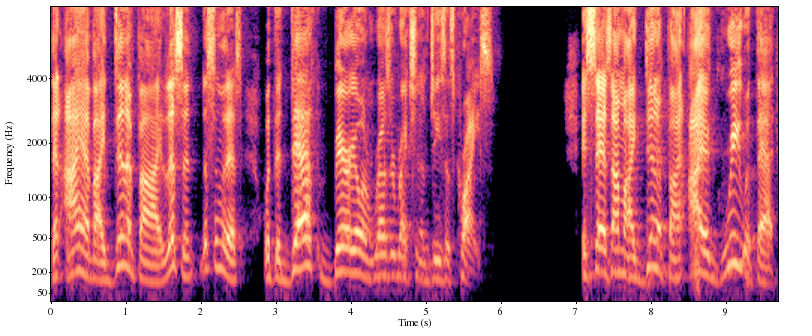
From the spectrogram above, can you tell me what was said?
that I have identified, listen, listen to this, with the death, burial, and resurrection of Jesus Christ. It says I'm identified. I agree with that.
